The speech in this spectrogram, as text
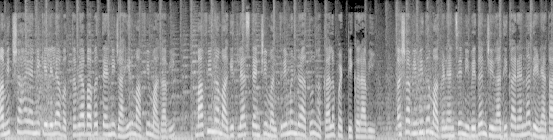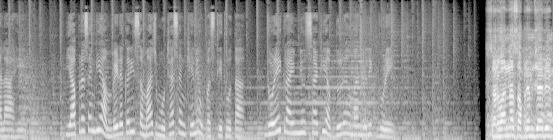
अमित शहा यांनी केलेल्या वक्तव्याबाबत त्यांनी जाहीर माफी मागावी माफी न मागितल्यास त्यांची मंत्रिमंडळातून हकालपट्टी करावी. अशा विविध मागण्यांचे निवेदन जिल्हाधिकाऱ्यांना देण्यात आलं आहे. याप्रसंगी आंबेडकरी समाज मोठ्या संख्येने उपस्थित होता. धुळे क्राईम न्यूजसाठी अब्दुल रहमान मलिक धुळे. सर्वांना सप्रेम जय भीम.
